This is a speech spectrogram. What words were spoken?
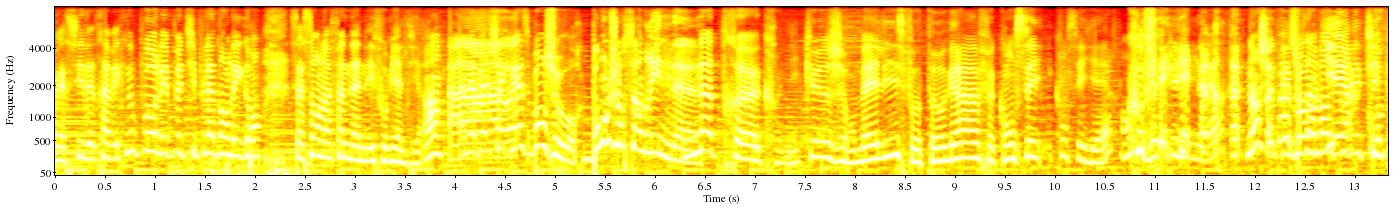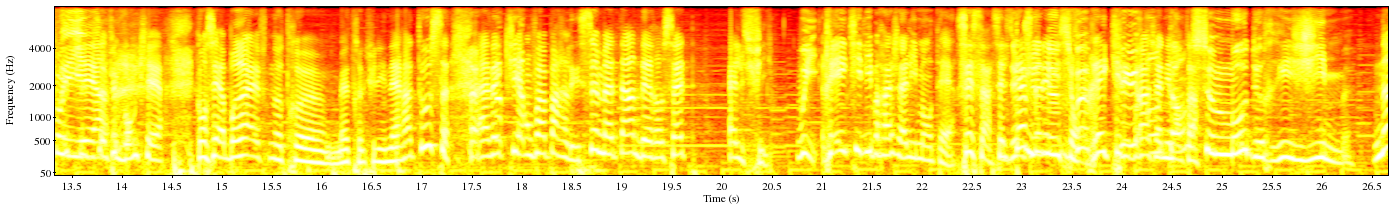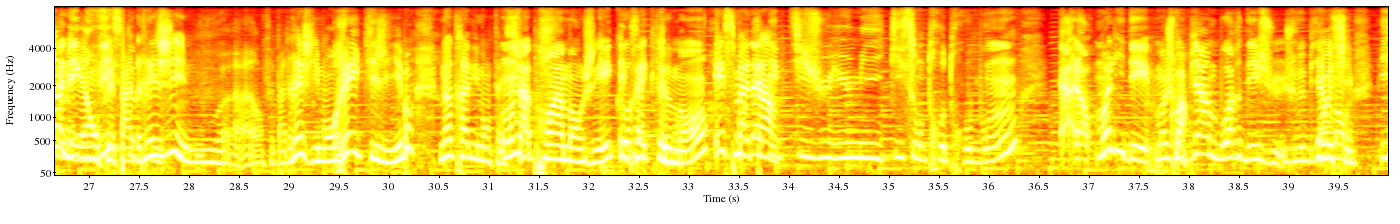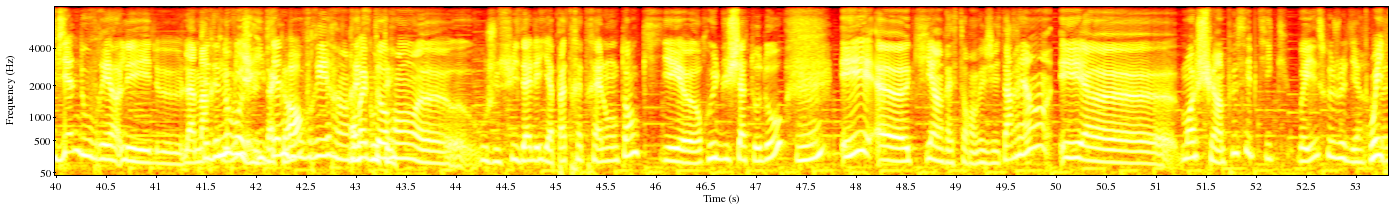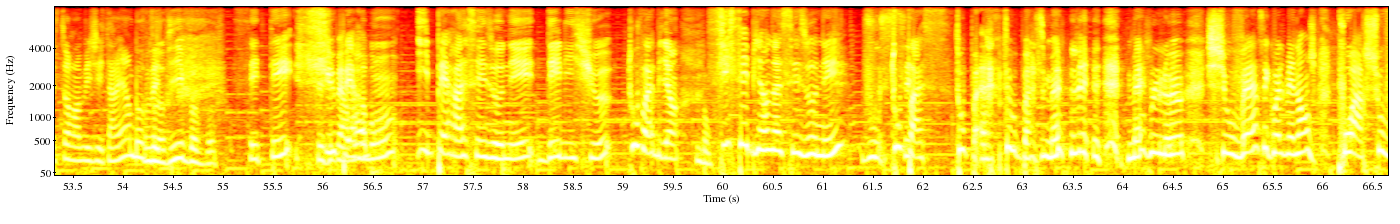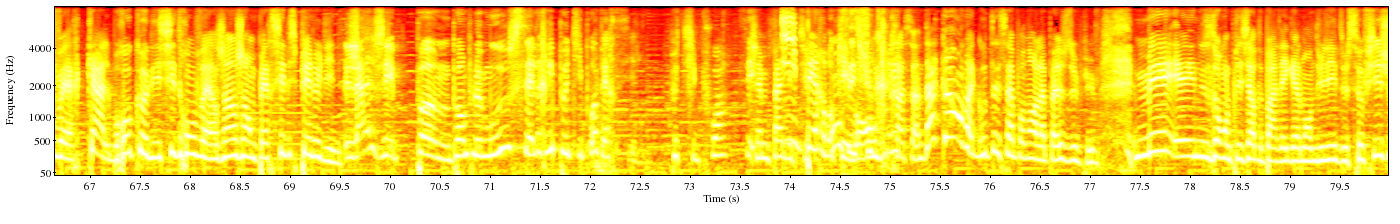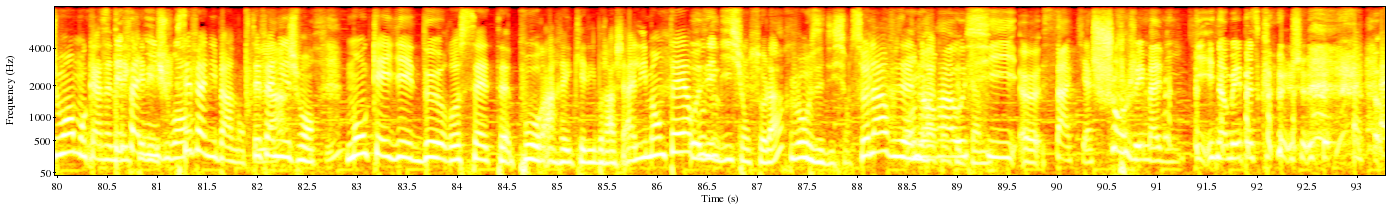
Merci d'être avec nous pour les petits plats dans les grands. Ça sent la fin de l'année, il faut bien le dire. Hein Ah, Annabelle Chakmes, bonjour. Bonjour Sandrine. Notre euh, chroniqueuse, journaliste, photographe, conseil- conseillère, hein, Conseillère. culinaire. Non, je sais Ça pas, je vous invente tous les conseillère. possibles, ça fait banquière. Conseillère, bref, notre euh, maître culinaire à tous, avec qui on va parler ce matin des recettes Elfie. Oui, rééquilibrage alimentaire. C'est ça, c'est le Je thème de l'émission, rééquilibrage alimentaire. ce mot de régime. Non, Ça mais on fait pas de régime. Nous, euh, on fait pas de régime. On rééquilibre notre alimentation. On apprend à manger correctement. Et ce On matin, a des petits jus humides qui sont trop trop bons. Alors moi l'idée, moi je Quoi veux bien boire des jus, je veux bien. Moi man- aussi. Ils viennent d'ouvrir les, le- la marque. des nouveaux jus, ils viennent d'ouvrir un On restaurant euh, où je suis allée il y a pas très très longtemps, qui est euh, rue du Château d'Eau Mmh. et euh, qui est un restaurant végétarien. Et moi je suis un peu sceptique. Vous voyez ce que je veux dire? Oui. Restaurant végétarien, bof bof. dire bof bof. C'était super super, bon. hyper assaisonné, délicieux, tout va bien. Bon. Si c'est bien assaisonné, vous tout passe. Tout, tout passe, même, les, même le chou vert, c'est quoi le mélange? Poire, chou vert, cal, brocoli, citron vert, gingembre, persil, spiruline. Là, j'ai pomme, pamplemousse, céleri, petit pois, persil. Petit pois, j'aime pas les petits pois. bon, Ok, c'est on sucré. goûtera ça. D'accord, on va goûter ça pendant la page de pub. Mais nous aurons le plaisir de parler également du livre de Sophie Jouan, mon carnet de Stéphanie. Jouan. Stéphanie, pardon, Stéphanie Là, Jouan. ici. Mon cahier de recettes pour un rééquilibrage alimentaire. Aux Vous éditions Solar. aux éditions Solar, vous allez On nous aura aussi euh, ça qui a changé ma vie. Qui... Non mais parce que je...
